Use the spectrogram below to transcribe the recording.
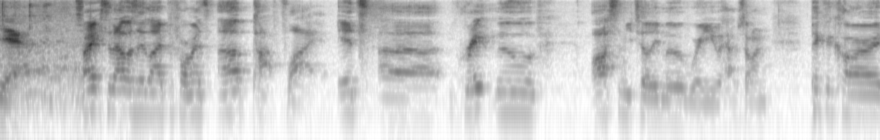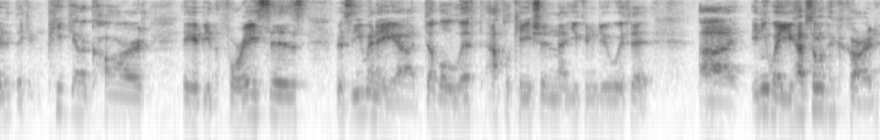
Yeah. Alright, so that was a live performance of Pop Fly. It's a great move, awesome utility move where you have someone pick a card, they can peek at a card, it could be the four aces. There's even a uh, double lift application that you can do with it. Uh, anyway, you have someone pick a card,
